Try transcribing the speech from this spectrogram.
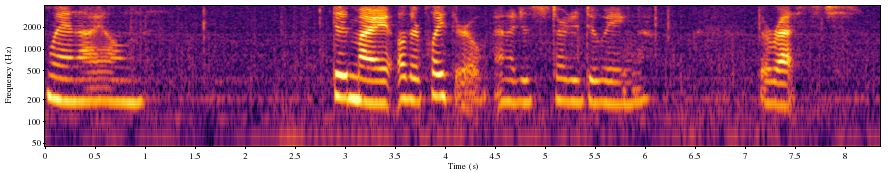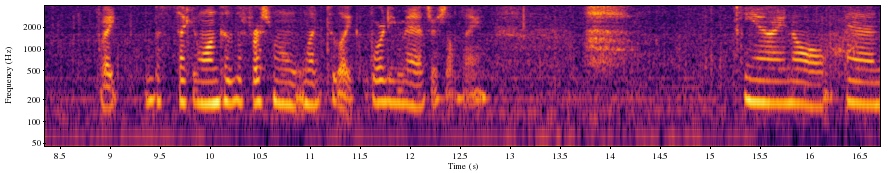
when I um did my other playthrough and I just started doing the rest like the second one because the first one went to like 40 minutes or something. Yeah I know and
